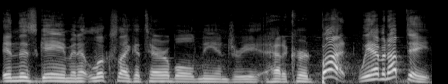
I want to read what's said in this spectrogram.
in this game, and it looks like a terrible knee injury had occurred. But we have an update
